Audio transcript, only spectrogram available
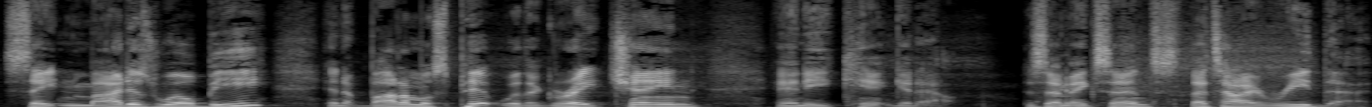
Satan might as well be in a bottomless pit with a great chain and he can't get out. Does that make sense? That's how I read that.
